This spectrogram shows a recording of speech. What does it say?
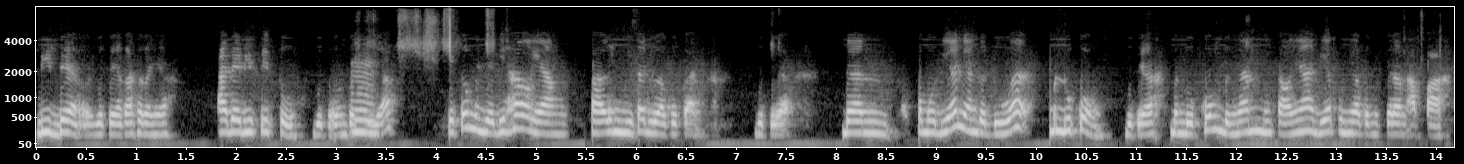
leader gitu ya kasarnya ada di situ gitu untuk hmm. dia itu menjadi hal yang paling bisa dilakukan gitu ya dan kemudian yang kedua mendukung gitu ya. Mendukung dengan misalnya dia punya pemikiran apa.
